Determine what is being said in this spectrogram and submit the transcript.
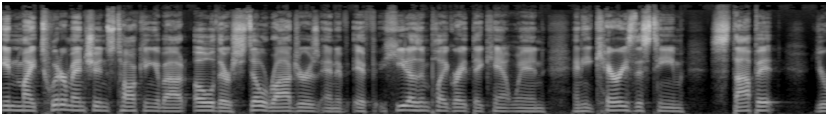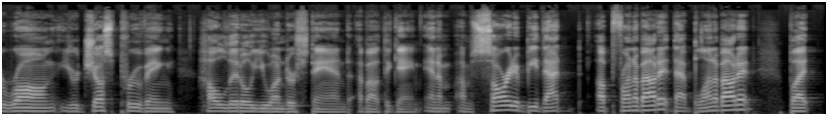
in my Twitter mentions talking about, oh, they're still Rodgers, and if, if he doesn't play great, they can't win, and he carries this team, stop it. You're wrong. You're just proving how little you understand about the game. And I'm, I'm sorry to be that upfront about it, that blunt about it, but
